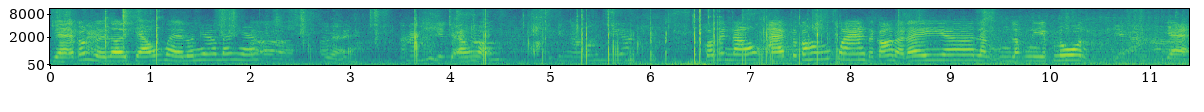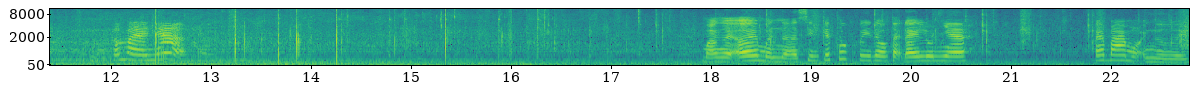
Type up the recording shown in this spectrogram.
Dạ có gửi lời chào ông về luôn nha bác nha. Dạ. Chào ông ạ có bên đâu à tụi con hôm qua, tụi con ở đây ờ, làm lập nghiệp luôn. Dạ. Con về nha. Mọi người ơi, mình ờ, xin kết thúc video tại đây luôn nha. Bye bye mọi người.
